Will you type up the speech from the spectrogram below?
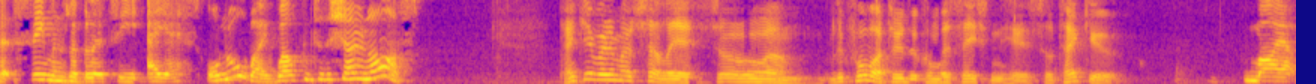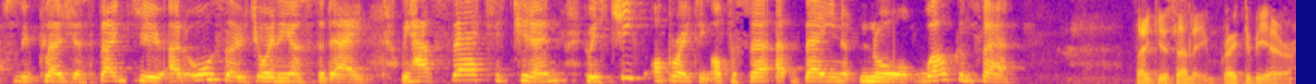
at Siemens Mobility AS or Norway. Welcome to the show, Lars. Thank you very much, Sally. So, um, look forward to the conversation here. So, thank you. My absolute pleasure. Thank you. And also joining us today, we have Sverre Kjenne, who is Chief Operating Officer at Bane Nor. Welcome, Sverre. Thank you, Sally. Great to be here.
